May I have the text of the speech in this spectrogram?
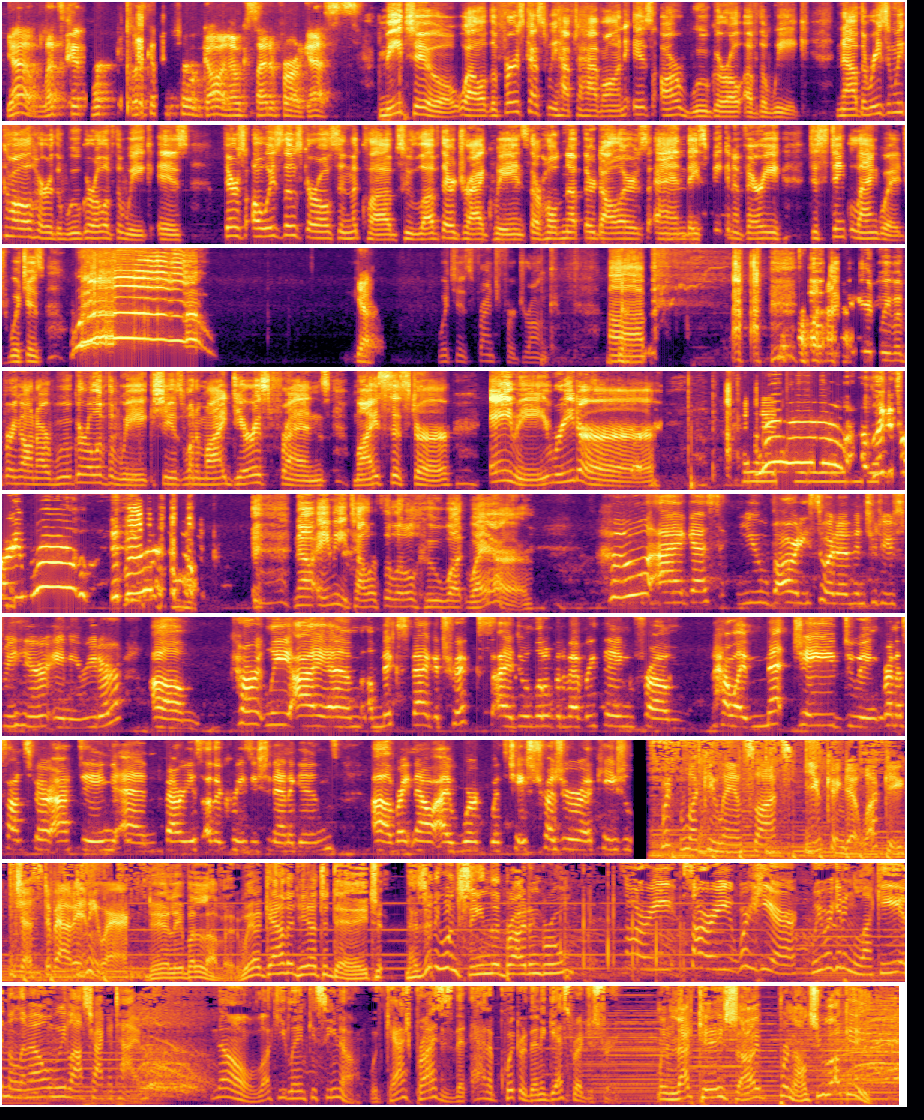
yeah. Let's get let, let's get the show going. I'm excited for our guests. Me too. Well, the first guest we have to have on is our Woo Girl of the Week. Now, the reason we call her the Woo Girl of the Week is there's always those girls in the clubs who love their drag queens. They're holding up their dollars and they speak in a very distinct language, which is woo! Yeah. Which is French for drunk. Um, so I figured we would bring on our Woo Girl of the Week. She is one of my dearest friends, my sister, Amy Reader. Obligatory woo! Now, Amy, tell us a little who, what, where. Who I guess you've already sort of introduced me here, Amy Reader. Um, currently, I am a mixed bag of tricks. I do a little bit of everything from how I met Jade doing Renaissance Fair acting and various other crazy shenanigans. Uh, right now, I work with Chase Treasure occasionally. With Lucky Land slots, you can get lucky just about anywhere. Dearly beloved, we are gathered here today to. Has anyone seen the bride and groom? Sorry, sorry, we're here. We were getting lucky in the limo and we lost track of time. No, Lucky Land Casino, with cash prizes that add up quicker than a guest registry. In that case, I pronounce you lucky.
